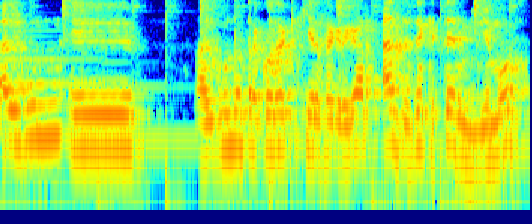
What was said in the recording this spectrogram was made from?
algún, eh, ¿alguna otra cosa que quieras agregar antes de que terminemos?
